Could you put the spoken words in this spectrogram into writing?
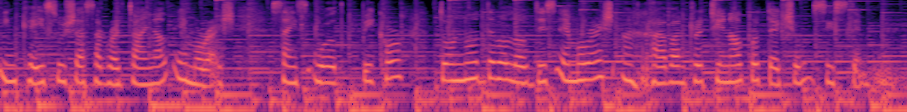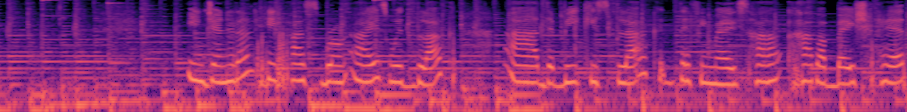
in cases such as a retinal hemorrhage, since woodpecker do not develop this hemorrhage and have a retinal protection system. In general, he has brown eyes with black. Uh, the beak is black. The females ha have a beige head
